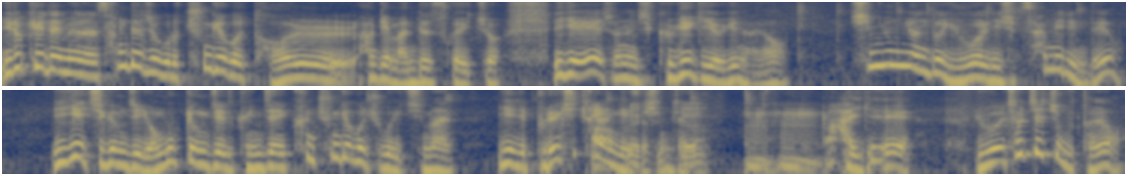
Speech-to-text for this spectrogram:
음. 이렇게 되면 상대적으로 충격을 덜 하게 만들 수가 있죠. 이게 저는 그게 기억이 나요. 16년도 6월 23일인데요. 이게 지금 이제 영국 경제에도 굉장히 큰 충격을 주고 있지만 이게 이제 아, 브렉시트라는 게 브렉시트. 있었습니다. 음흠. 아 이게 6월 첫째 주부터요.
